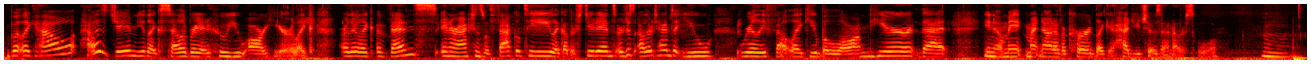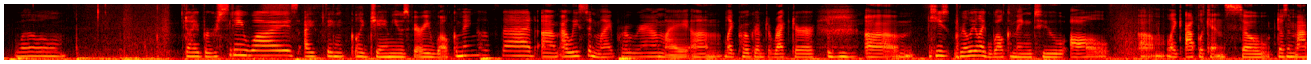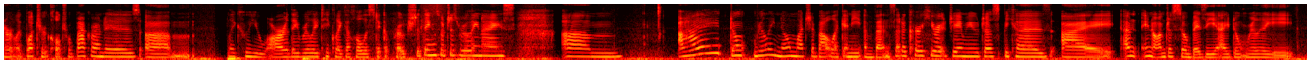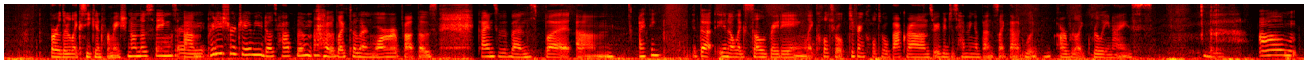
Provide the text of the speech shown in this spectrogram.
but like how how has JMU like celebrated who you are here? Like are there like events, interactions with faculty, like other students, or just other times that you really felt like you belonged here that you know may, might not have occurred like had you chosen another school? Well, diversity wise, I think like JMU is very welcoming of that. Um, at least in my program, my um, like program director, um, he's really like welcoming to all um, like applicants. So doesn't matter like what your cultural background is. Um, like who you are, they really take like a holistic approach to things, which is really nice. I don't really know much about like any events that occur here at JMU just because I I'm you know I'm just so busy I don't really further like seek information on those things. I'm pretty sure JMU does have them. I would like to learn more about those kinds of events, but um, I think that you know like celebrating like cultural different cultural backgrounds or even just having events like that would are like really nice. Um,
